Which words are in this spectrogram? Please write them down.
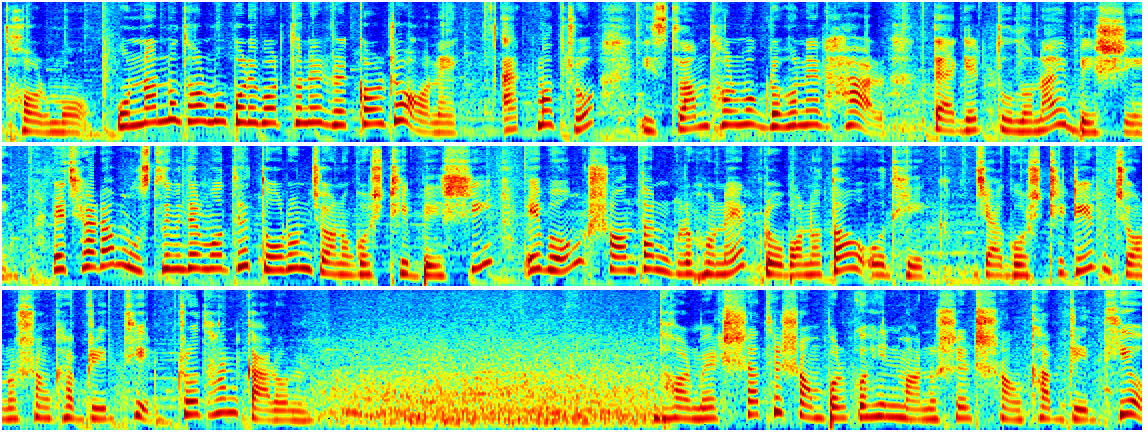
ধর্ম। অন্যান্য ধর্ম পরিবর্তনের রেকর্ডও অনেক। একমাত্র ইসলাম ধর্ম গ্রহণের হার ত্যাগের তুলনায় বেশি। এছাড়া মুসলিমদের মধ্যে তরুণ জনগোষ্ঠী বেশি এবং সন্তান গ্রহণের প্রবণতাও অধিক, যা গোষ্ঠীটির জনসংখ্যা বৃদ্ধির প্রধান কারণ। ধর্মের সাথে সম্পর্কহীন মানুষের সংখ্যা বৃদ্ধিও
